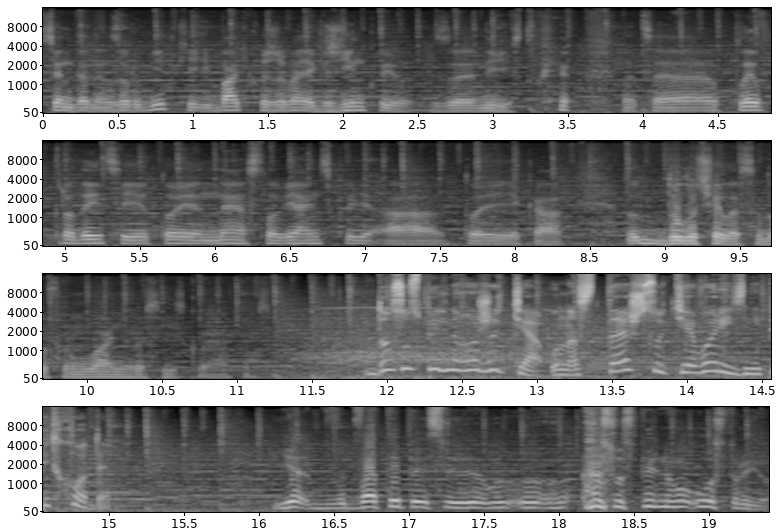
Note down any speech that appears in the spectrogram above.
син йде на заробітки, і батько живе як з жінкою з невісткою. Це вплив традиції тої не слов'янської, а тої, яка долучилася до формування російського етносу. До суспільного життя у нас теж суттєво різні підходи. Є два типи суспільного устрою.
